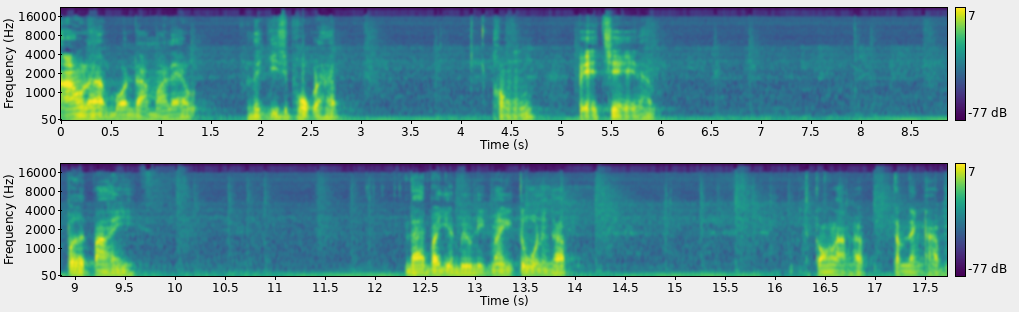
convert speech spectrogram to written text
เอาแล้วครับ บอลดำมาแล้ว เหลือยี่สิบหกแล้วครับ ของ เปเจนะครับ เปิดไป ได้บเย r n บิลนิกมาอีกตัวหนึ่งครับ กองหลังครับ ตำแหน่ง RB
